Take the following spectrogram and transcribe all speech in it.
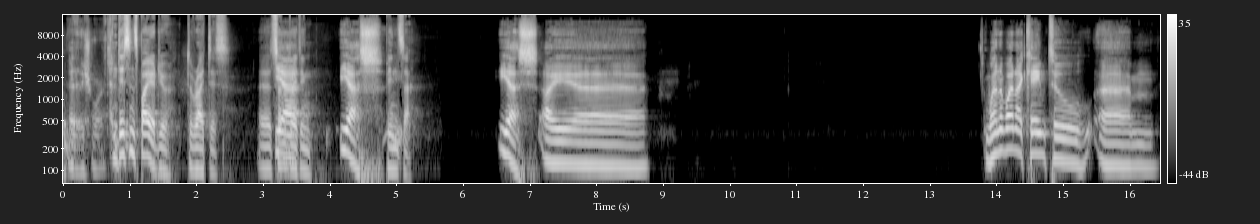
English word. And this inspired you to write this, uh, celebrating Yes. Pinsa. Yes. I. Uh, when when I came to um,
